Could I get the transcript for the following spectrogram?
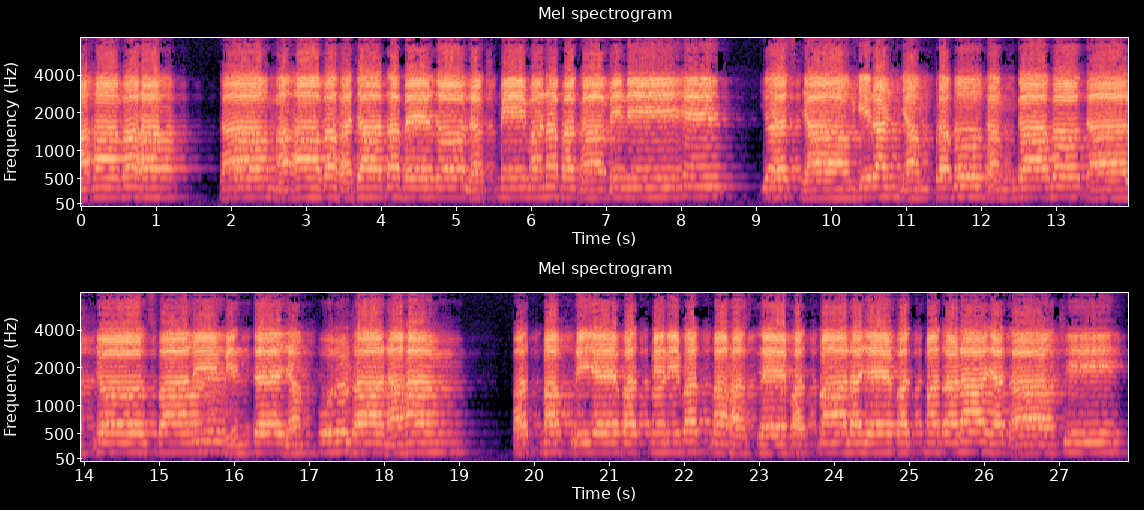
महावह ताम् महावह जातवेदो लक्ष्मीमनपगामिनी यस्याम् हिरण्यम् प्रबोधम् गावो दास्योस्वानि विन्दयम् पुरुषानहम्। पद्मप्रिये पद्मिनि पद्महस्ते पद्मालये पद्मदलाय दाक्षी।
